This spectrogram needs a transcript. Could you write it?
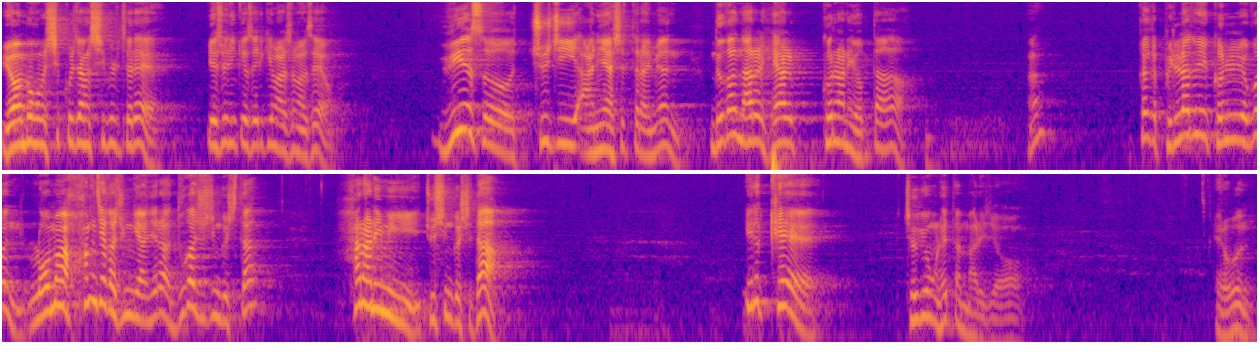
요한복음 19장 11절에 예수님께서 이렇게 말씀하세요. 위에서 주지 아니하셨더라면 너가 나를 해할 권한이 없다. 어? 그러니까 빌라도의 권력은 로마 황제가 준 게 아니라 누가 주신 것이다? 하나님이 주신 것이다. 이렇게 적용을 했단 말이죠. 여러분,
